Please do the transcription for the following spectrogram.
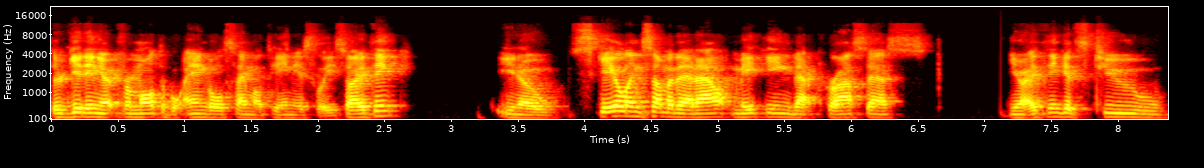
they're getting it from multiple angles simultaneously. So i think you know scaling some of that out making that process you know i think it's too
